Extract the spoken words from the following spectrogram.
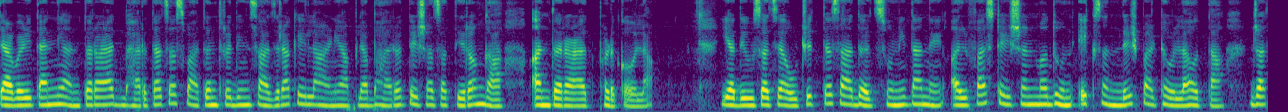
त्यावेळी त्यांनी अंतराळात भारताचा स्वातंत्र्य दिन साजरा केला आणि आपल्या भारत देशाचा तिरंगा अंतराळात फडकवला. या दिवसाचे औचित्य साधत सुनीताने अल्फा स्टेशनमधून एक संदेश पाठवला होता ज्यात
